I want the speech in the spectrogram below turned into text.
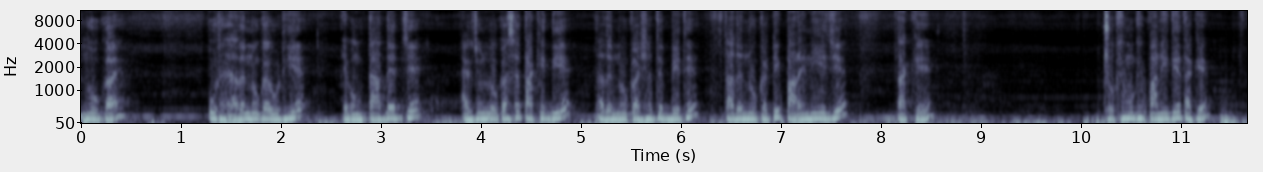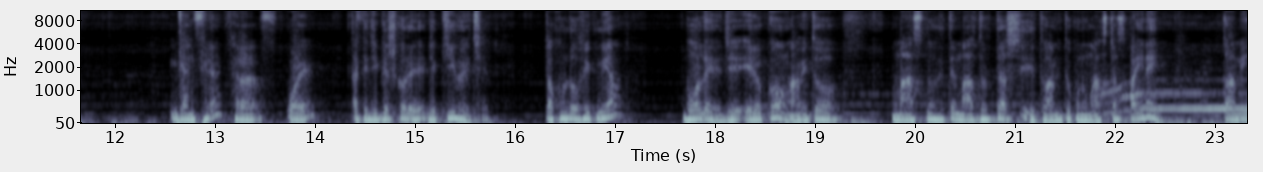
নৌকায় উঠায় তাদের নৌকায় উঠিয়ে এবং তাদের যে একজন লোক আছে তাকে দিয়ে তাদের নৌকার সাথে বেঁধে তাদের নৌকাটি পাড়ে নিয়ে যেয়ে তাকে চোখে মুখে পানি দিয়ে তাকে জ্ঞান ফিরে ফেরার পরে তাকে জিজ্ঞেস করে যে কি হয়েছে? তখন রফিক মিয়া বলে যে, এরকম, আমি তো মাছ নদীতে মাছ ধরতে আসছি, তো আমি তো কোনো মাছ টাছ পাই নাই। তো আমি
